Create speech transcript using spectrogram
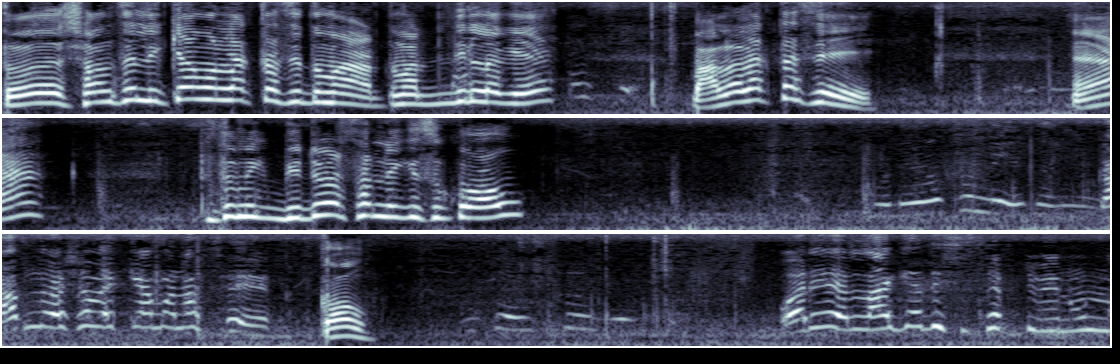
তো সঞ্চলি কেমন লাগতেছে তোমার? তোমার দিদির লগে? ভালো লাগতেছে? হ্যাঁ? তুমি ভিডিওর সামনে কিছু কও। আপনারা সবাই কেমন আছেন? কও। আরে লাগিয়ে দিছি সেফটি বিন অন্য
